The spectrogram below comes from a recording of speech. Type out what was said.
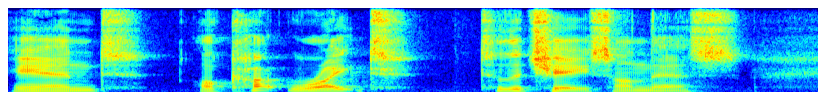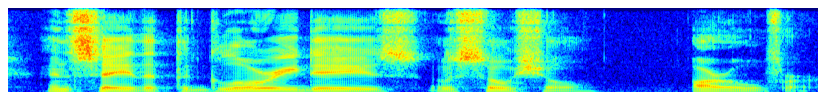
And I'll cut right to the chase on this and say that the glory days of social are over.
